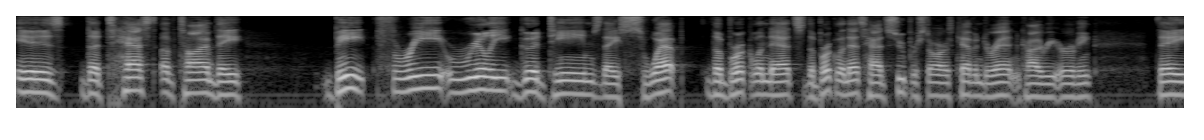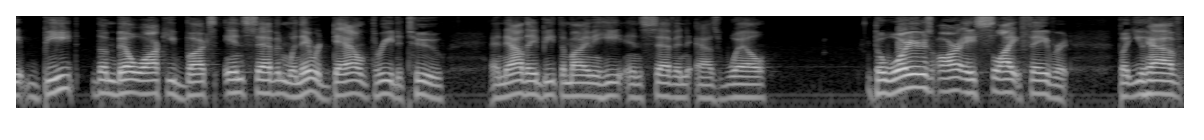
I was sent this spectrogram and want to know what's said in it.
is the test of time. They beat three really good teams. They swept the Brooklyn Nets. The Brooklyn Nets had superstars Kevin Durant and Kyrie Irving. They beat the Milwaukee Bucks in 7 when they were down 3 to 2 and now they beat the Miami Heat in 7 as well. The Warriors are a slight favorite, but you have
